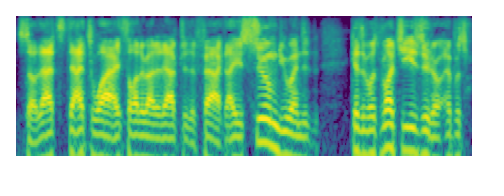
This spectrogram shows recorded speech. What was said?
So that's that's why I thought about it after the fact. I assumed you ended because it was much easier to it was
